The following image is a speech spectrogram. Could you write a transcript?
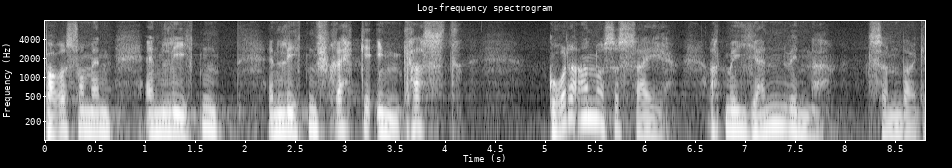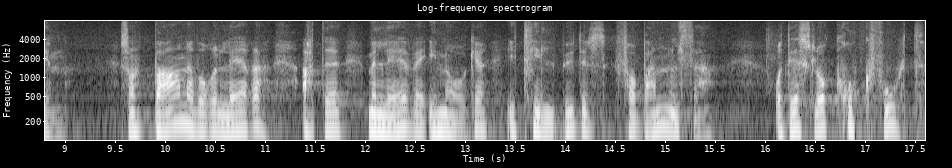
Bare som en, en liten, en liten frekke innkast går det an å si at vi gjenvinner søndagen. Sånn at barna våre lærer at vi lever i Norge i tilbudets forbannelse. Og det slår krukkfot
